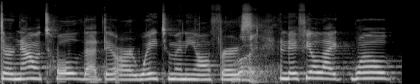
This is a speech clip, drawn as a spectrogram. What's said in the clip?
they're now told that there are way too many offers Right. and they feel like, well,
